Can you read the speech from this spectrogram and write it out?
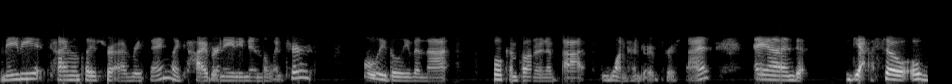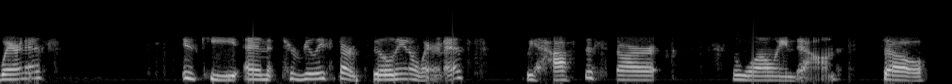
Maybe time and place for everything, like hibernating in the winter. Fully believe in that. Full component of that, 100%. And yeah, so awareness is key. And to really start building awareness, we have to start slowing down. So,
